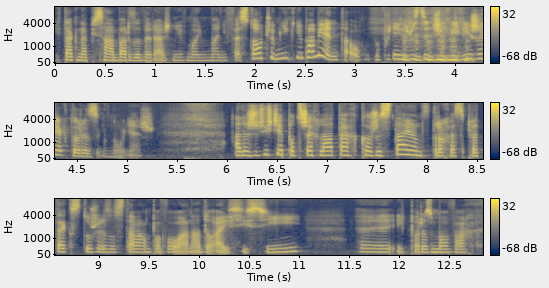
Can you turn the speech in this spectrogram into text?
i tak napisałam bardzo wyraźnie w moim manifesto, o czym nikt nie pamiętał. Bo później wszyscy dziwili, że jak to rezygnujesz. Ale rzeczywiście po trzech latach, korzystając trochę z pretekstu, że zostałam powołana do ICC, y, i po rozmowach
